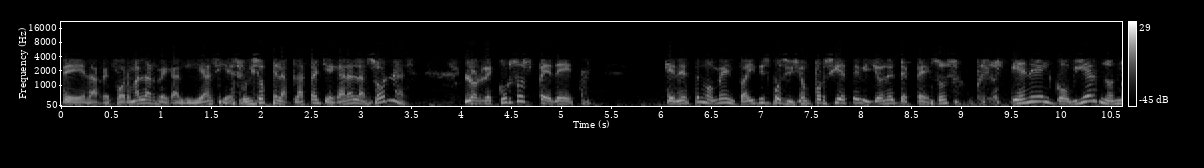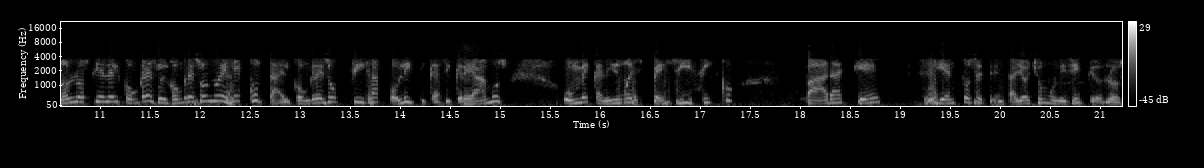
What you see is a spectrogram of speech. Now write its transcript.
de la reforma a las regalías y eso hizo que la plata llegara a las zonas. Los recursos PEDET, que en este momento hay disposición por 7 billones de pesos, pues los tiene el gobierno, no los tiene el Congreso. El Congreso no ejecuta, el Congreso fija políticas y creamos un mecanismo específico para que 178 municipios, los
